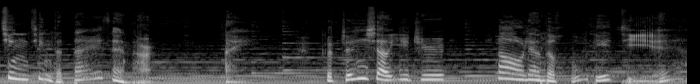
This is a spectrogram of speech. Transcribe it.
静静的待在那儿。哎，可真像一只漂亮的蝴蝶结呀！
